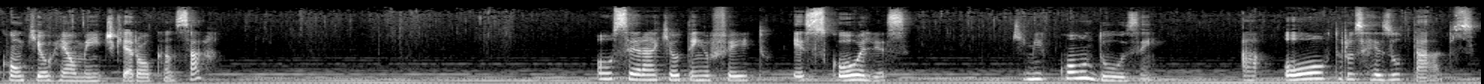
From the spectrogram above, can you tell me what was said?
com o que eu realmente quero alcançar? Ou será que eu tenho feito escolhas que me conduzem a outros resultados?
